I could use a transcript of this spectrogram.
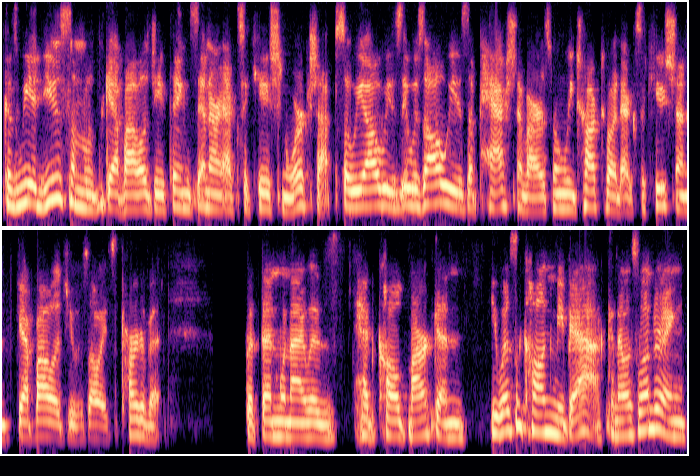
because we had used some of the gapology things in our execution workshop. So we always, it was always a passion of ours when we talked about execution, gapology was always part of it. But then when I was, had called Mark and he wasn't calling me back, and I was wondering,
